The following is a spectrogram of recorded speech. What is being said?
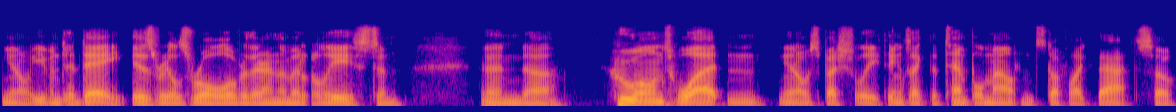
you know even today israel's role over there in the middle east and and uh who owns what and you know especially things like the temple mount and stuff like that. So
